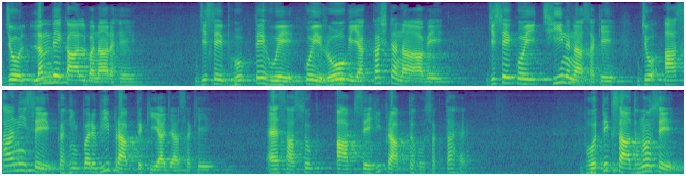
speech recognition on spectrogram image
जो लंबे काल बना रहे, जिसे भोगते हुए कोई रोग या कष्ट ना आवे, जिसे कोई छीन ना सके, जो आसानी से कहीं पर भी प्राप्त किया जा सके। ऐसा सुख आपसे ही प्राप्त हो सकता है। भौतिक साधनों से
